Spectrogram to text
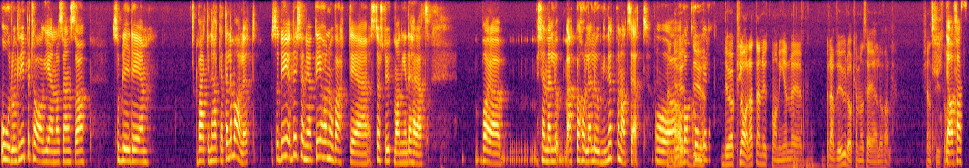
oron griper tag igen och sen så, så blir det varken hackat eller malet. Så det, det känner jag att det har nog varit det största utmaningen det här att bara känna, att behålla lugnet på något sätt och, du, och vara cool. Du, du har klarat den utmaningen med bravur då kan man säga i alla fall. Känns det som. Ja, fast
